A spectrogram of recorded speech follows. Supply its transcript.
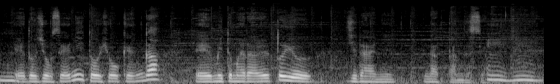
うん、えー、女性に投票権が、えー、認められるという時代になったんですよ、うんうん、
